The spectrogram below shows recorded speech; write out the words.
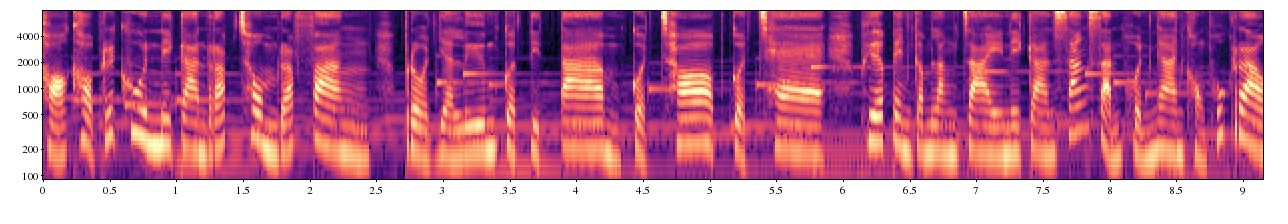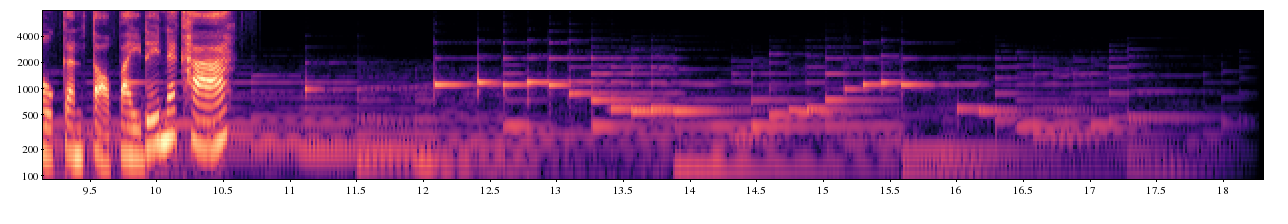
ขอขอบพระคุณในการรับชมรับฟัง โปรดอย่าลืมกดติดตาม กดชอบ กดแชร์ เพื่อเป็นกำลังใจในการสร้างสรรค์ผลงานของพวกเรากันต่อไปด้วยนะคะ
